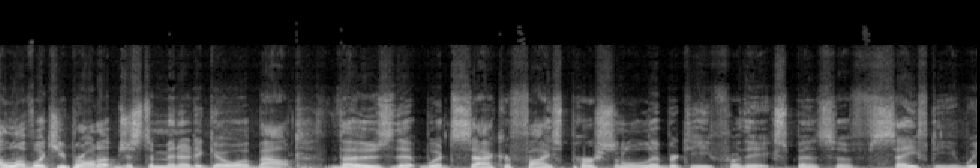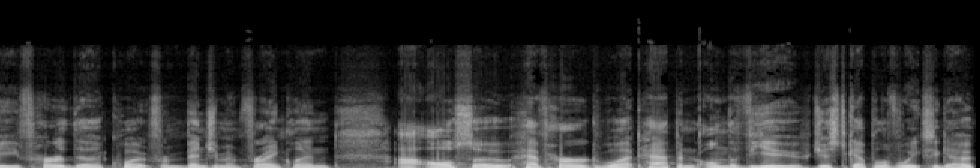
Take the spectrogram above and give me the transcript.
I love what you brought up just a minute ago about those that would sacrifice personal liberty for the expense of safety. We've heard the quote from Benjamin Franklin. I also have heard what happened on The View just a couple of weeks ago.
